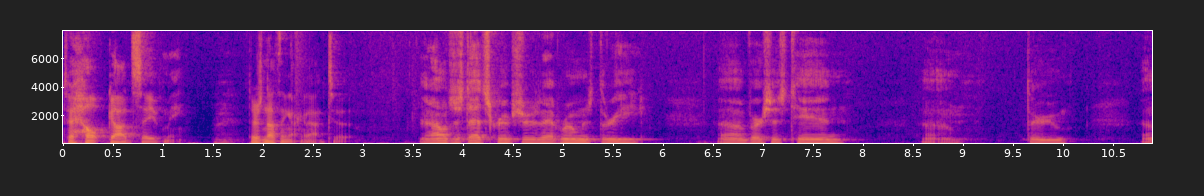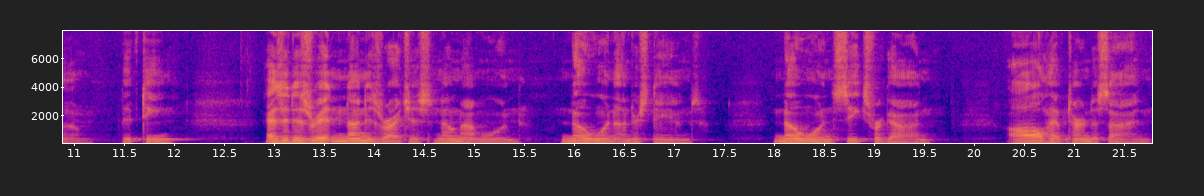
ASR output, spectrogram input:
to help God save me. There's nothing I can add to it. And I'll just add scripture that Romans 3, uh, verses 10 um, through um, 15. As it is written, none is righteous, no, not one. No one understands. No one seeks for God. All have turned aside.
